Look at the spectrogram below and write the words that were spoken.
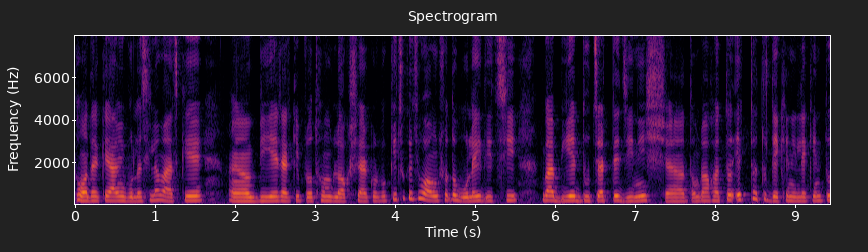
তোমাদেরকে আমি বলেছিলাম, আজকে বিয়ের আর কি প্রথম ব্লগ শেয়ার করব। কিছু কিছু অংশ তো বলেই দিচ্ছি, বা বিয়ের দু চারটে জিনিস তোমরা হয়তো একটু একটু দেখে নিলে, কিন্তু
